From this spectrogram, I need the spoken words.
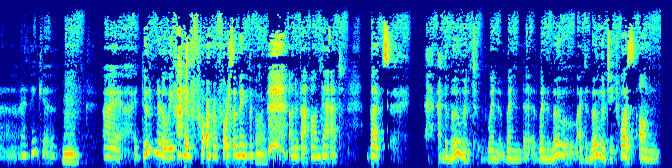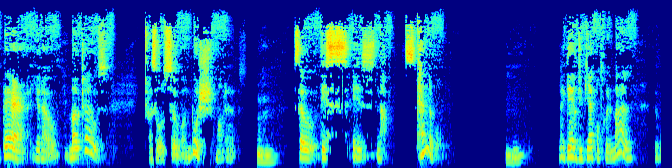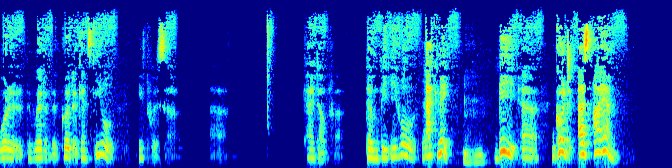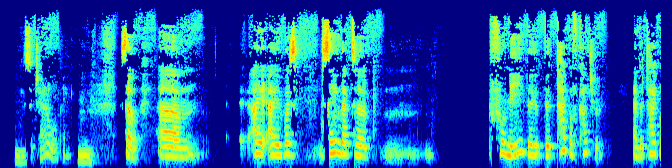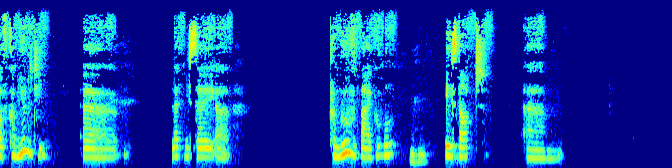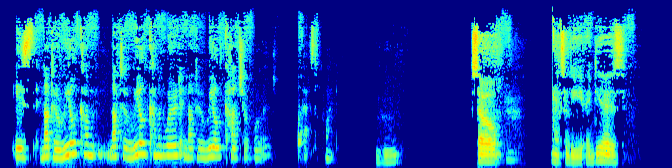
Uh, i think uh, I, I don't know if I'm for for something on about on that, but at the moment when when the when the mo at the moment it was on their you know motos, it was also on Bush motos. So this is not standable. Mm. La guerre du bien contre le mal, the word the word of the good against evil, it was. Uh, kind of uh, don't be evil like me. Be uh, good as I am. It's a terrible thing. So um, I, I was saying that uh, for me, the, the type of culture and the type of community, uh, let me say, uh, promoved by Google is not um, is not a real com- not a real common word and not a real culture word. That's the point. So, right, so the idea is,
